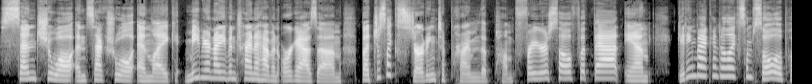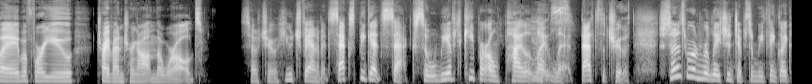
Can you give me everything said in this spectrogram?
sensual and sexual. And like maybe you're not even trying to have an orgasm, but just like starting to prime the pump for yourself with that and getting back into like some solo play before you try venturing out in the world. So true. Huge fan of it. Sex begets sex. So we have to keep our own pilot light lit. That's the truth. So sometimes we're in relationships and we think like,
